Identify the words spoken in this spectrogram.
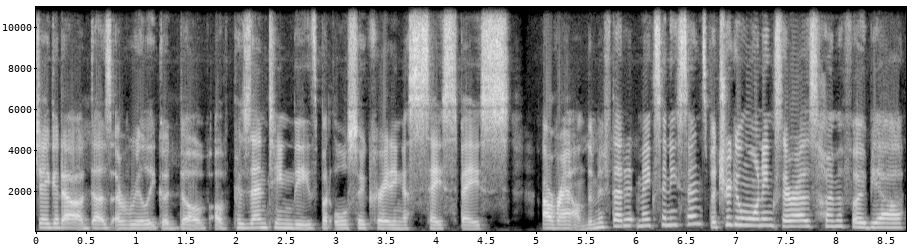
Jaigirdar does a really good job of presenting these, but also creating a safe space around them, if that it makes any sense. But trigger warnings there are homophobia,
